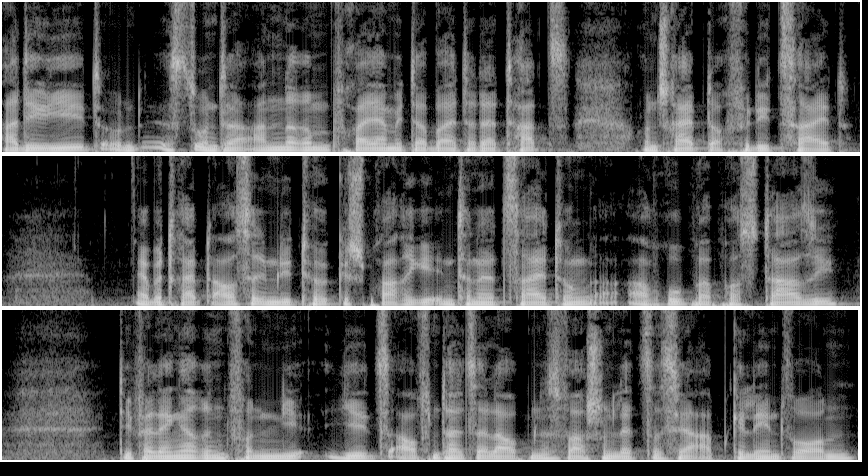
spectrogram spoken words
Adelier ist unter anderem freier Mitarbeiter der Taz und schreibt auch für die Zeit. Er betreibt außerdem die türkischsprachige Internetzeitung Avrupa Postasi. Die Verlängerung von Yiğits Aufenthaltserlaubnis war schon letztes Jahr abgelehnt worden.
